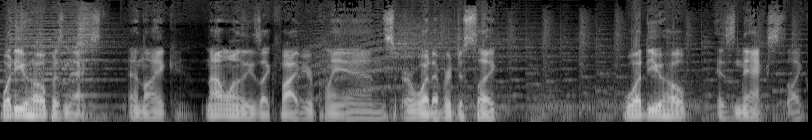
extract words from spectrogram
what do you hope is next? And like, not one of these like five year plans or whatever, just like, what do you hope is next? Like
